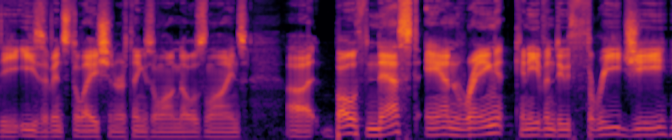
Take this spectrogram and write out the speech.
the ease of installation or things along those lines. Uh, both Nest and Ring can even do 3G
